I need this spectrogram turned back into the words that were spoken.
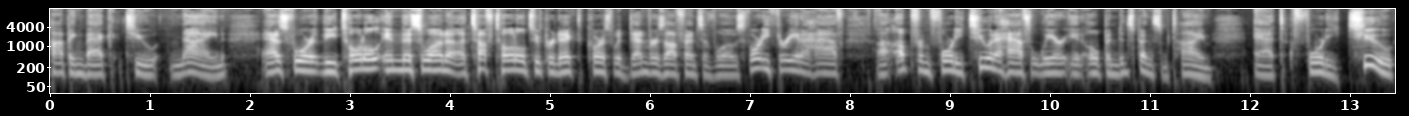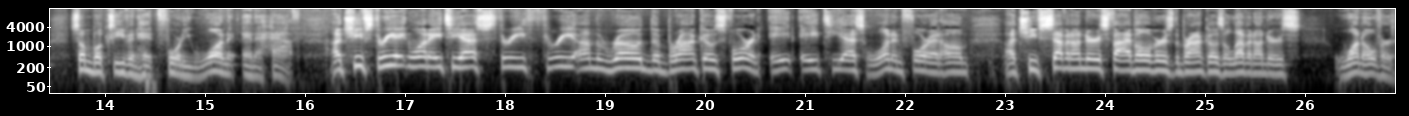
popping back to nine. As for the total in this one, a tough total to predict, of course, with Denver's offensive woes 43 and a half, uh, up from 42 and a half where it opened. Did spend some time at 42. Some books even hit 41 and a half. Uh, Chiefs 3 8 and 1 ATS, 3 3 on the road. The Broncos 4 and 8 ATS, 1 and 4 at home. Uh, Chiefs 7 unders, 5 overs. The Broncos 11 unders, 1 over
